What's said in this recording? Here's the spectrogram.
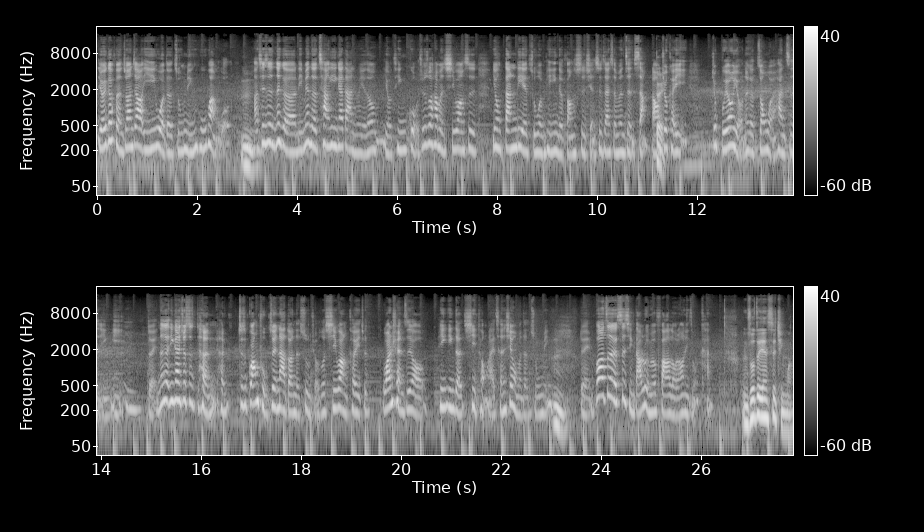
有一个粉砖叫以我的族名呼唤我，嗯啊，其实那个里面的倡议应该大家你们也都有听过，就是说他们希望是用单列族文拼音的方式显示在身份证上，然后就可以就不用有那个中文汉字音译。嗯对，那个应该就是很很就是光谱最那端的诉求，说希望可以就完全只有拼音的系统来呈现我们的族名。嗯，对，不知道这个事情达陆有没有 follow，然后你怎么看？你说这件事情吗？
